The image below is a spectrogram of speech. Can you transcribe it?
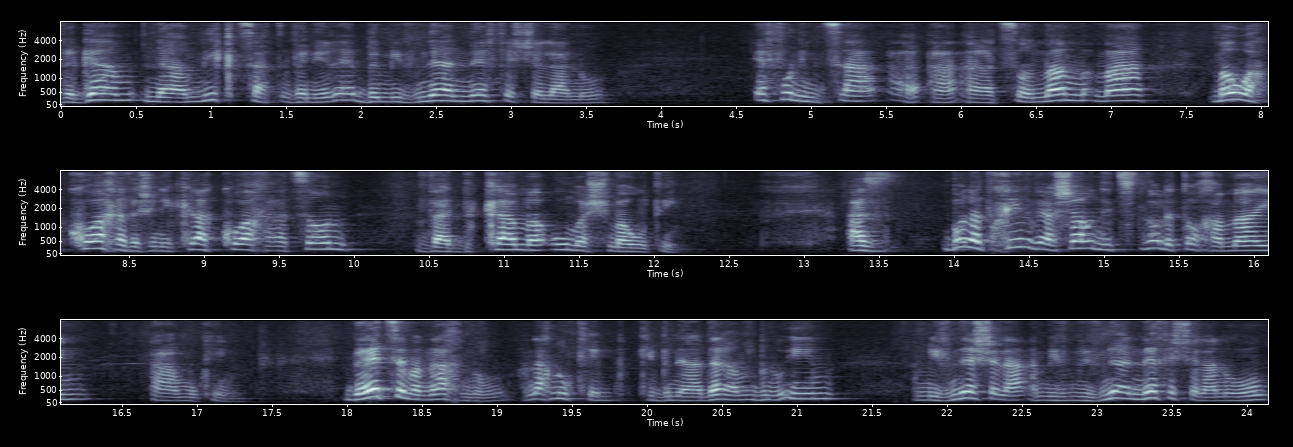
וגם נעמיק קצת ונראה במבנה הנפש שלנו, איפה נמצא הרצון, מה, מה, מהו הכוח הזה שנקרא כוח הרצון, ועד כמה הוא משמעותי. אז בואו נתחיל וישר נצלול לתוך המים העמוקים. בעצם אנחנו, אנחנו כבני אדם בנויים, המבנה, של, המבנה הנפש שלנו הוא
